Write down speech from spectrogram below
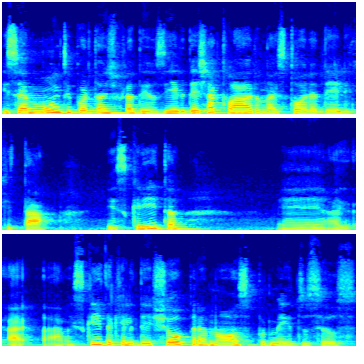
Isso é muito importante para Deus. E ele deixa claro na história dele que está escrita, é, a, a, a, escrita que ele deixou para nós por meio dos seus,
